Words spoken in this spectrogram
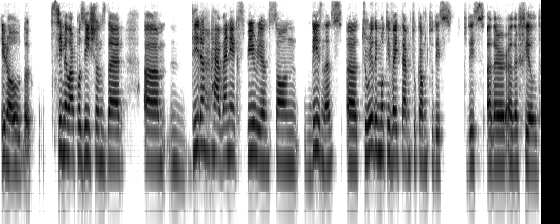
you know the similar positions that um, didn't have any experience on business uh, to really motivate them to come to this to this other other field.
